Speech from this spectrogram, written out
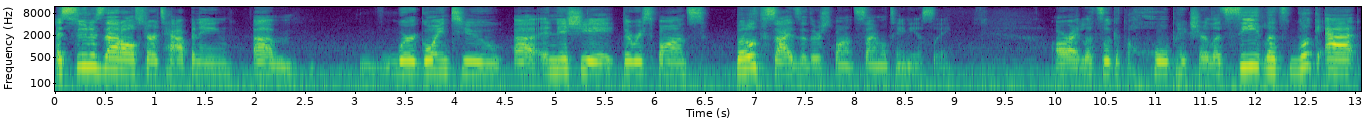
As soon as that all starts happening, um, we're going to uh, initiate the response, both sides of the response simultaneously. All right, let's look at the whole picture. Let's see, let's look at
